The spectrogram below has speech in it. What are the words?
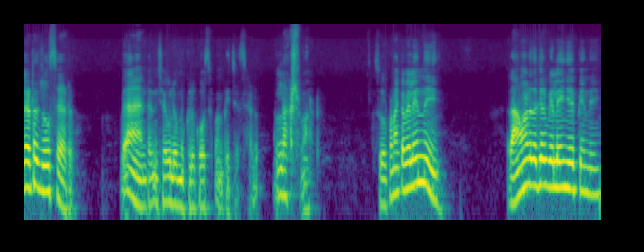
లెటర్ చూశాడు. వెంటనే చెవులు ముక్కులు కోసి పంపించేశాడు. లక్ష్మణుడు. శూర్పణక వెళ్ళింది. రావణుడి దగ్గరికి వెళ్ళి ఏం చెప్పింది?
